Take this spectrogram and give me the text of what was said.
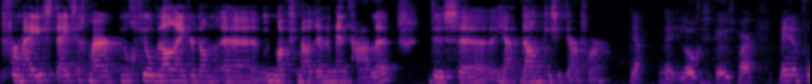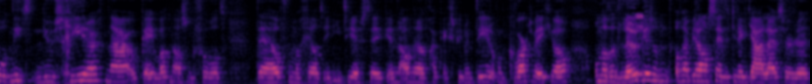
voor mij is tijd zeg maar nog veel belangrijker dan uh, maximaal rendement halen. Dus ja, daarom kies ik daarvoor. Ja, nee, logische keus. Maar ben je dan bijvoorbeeld niet nieuwsgierig naar, oké, wat nou als ik bijvoorbeeld de helft van mijn geld in ETF steek en de andere helft ga ik experimenteren of een kwart, weet je wel, omdat het leuk is? Of, heb je dan nog steeds dat je denkt, ja, luister, de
